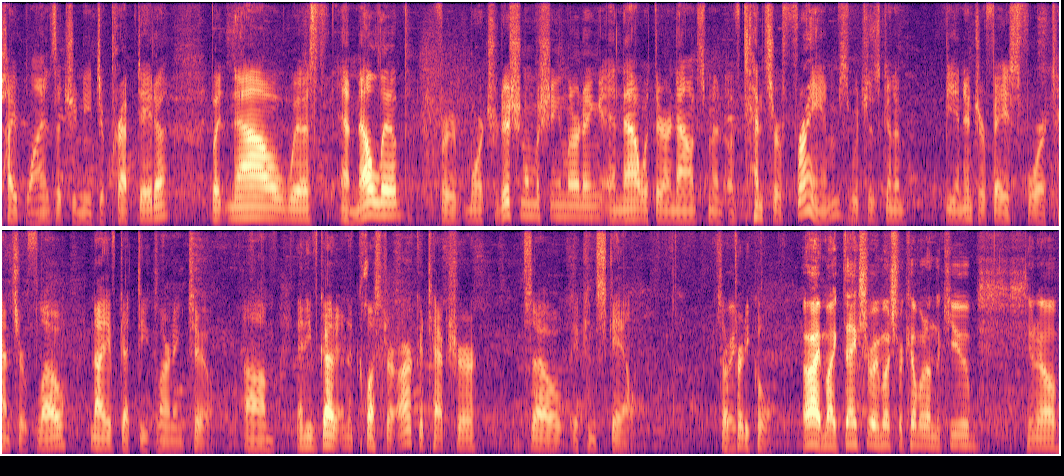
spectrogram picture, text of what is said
pipelines that you need to prep data, but now with MLlib for more traditional machine learning, and now with their announcement of TensorFrames, which is going to be an interface for TensorFlow, now you've got deep learning too. Um, and you've got it in a cluster architecture so it can scale. So Great. pretty cool. All right, Mike, thanks very much for coming on theCUBE. You know,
